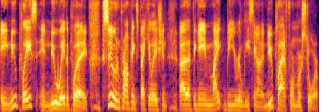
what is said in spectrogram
a new place and new way to play, soon prompting speculation uh, that the game might be releasing on a new platform or store.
